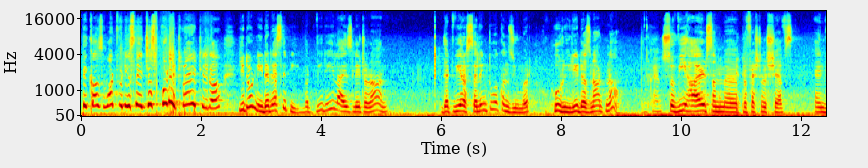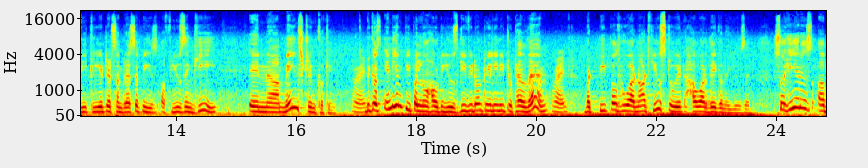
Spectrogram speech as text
Because what would you say? Just put it, right? You know, you don't need a recipe. But we realized later on that we are selling to a consumer who really does not know. Okay. So we hired some uh, professional chefs and we created some recipes of using ghee in uh, mainstream cooking. Right. Because Indian people know how to use ghee, we don't really need to tell them. Right. But people who are not used to it, how are they going to use it? So here is a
